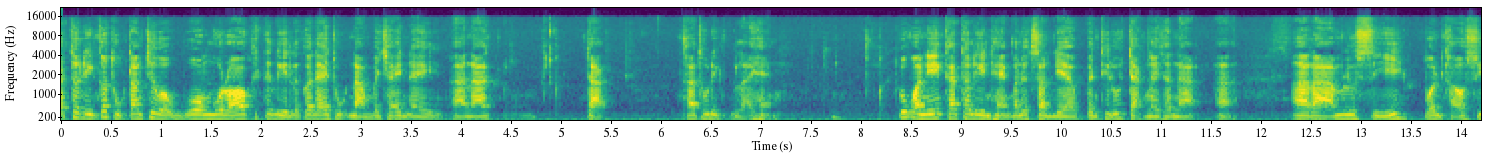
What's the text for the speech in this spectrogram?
คทเธอรีนก็ถูกตั้งชื่อว่าวงล้อแคทเธอรีนแล้วก็ได้ถูกนำไปใช้ในอาณาจักรคาทอลิกหลายแห่ง ทุกวันนี้แคทเธอรีนแห่งอเล็กซานเดียเป็นที่รู้จักในฐานะอารามฤาษีบนเขาซี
